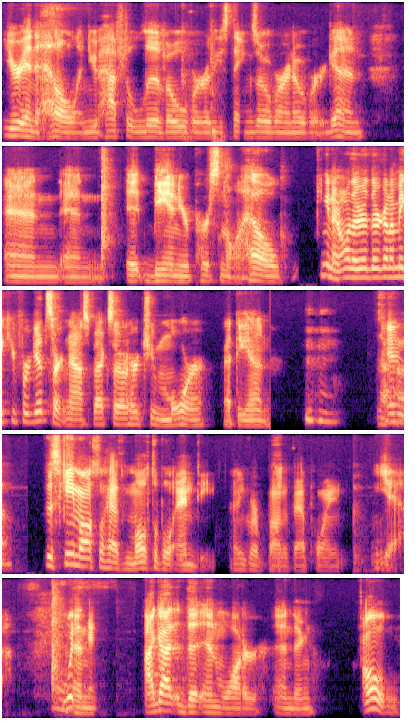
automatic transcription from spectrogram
you're in hell and you have to live over these things over and over again, and and it being your personal hell, you know, they're they're gonna make you forget certain aspects, so it hurts you more at the end. hmm Uh-huh. This game also has multiple endings. I think we're about at that point. Yeah, What- and I got the in water ending. oh,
